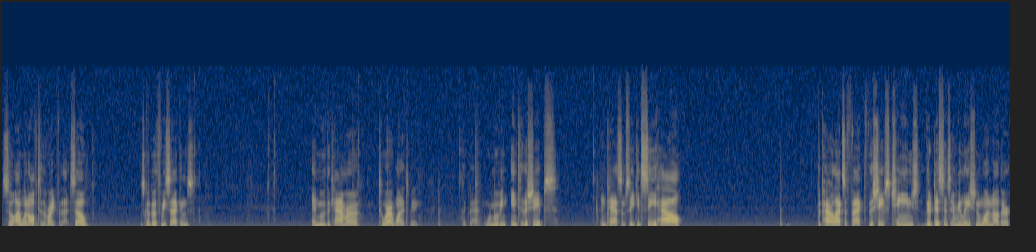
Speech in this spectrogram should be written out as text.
So I went off to the right for that. So just going to go three seconds and move the camera to where I want it to be. Like that. We're moving into the shapes and past them. So you can see how the parallax effect, the shapes change their distance in relation to one another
